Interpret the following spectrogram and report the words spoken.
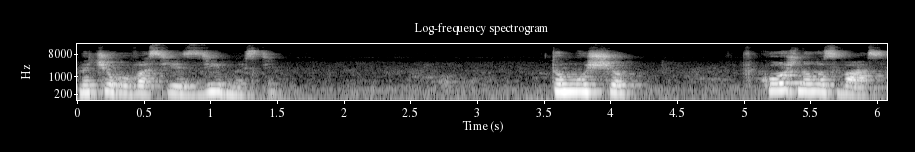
на чого у вас є здібності. Тому що кожного з вас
